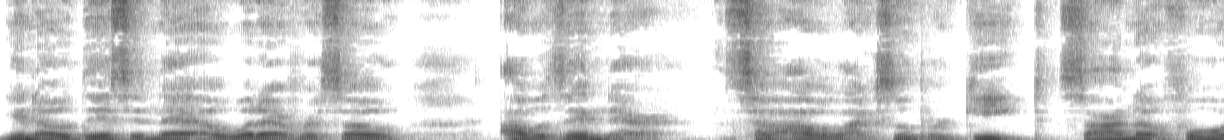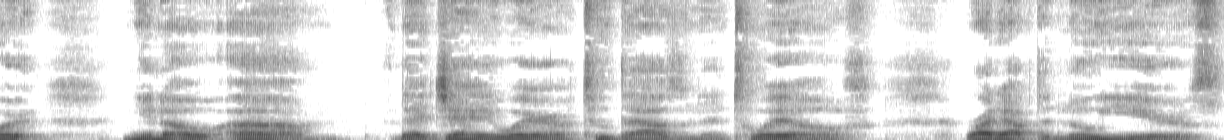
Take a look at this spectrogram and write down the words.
you know this and that or whatever. So I was in there, so I was like super geeked, signed up for it. You know, um, that January of 2012, right after New Year's.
